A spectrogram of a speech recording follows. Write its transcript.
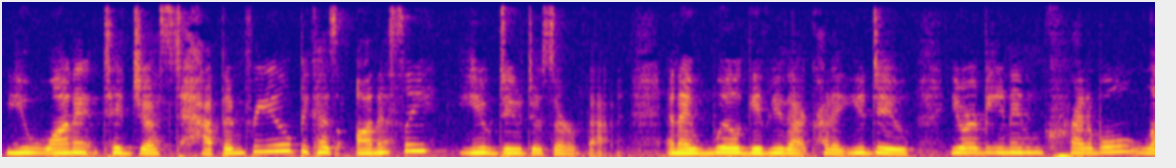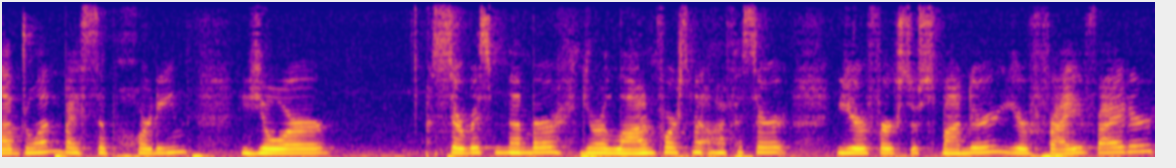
You want it to just happen for you because honestly, you do deserve that. And I will give you that credit. You do. You are being an incredible loved one by supporting your service member, your law enforcement officer, your first responder, your firefighter,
